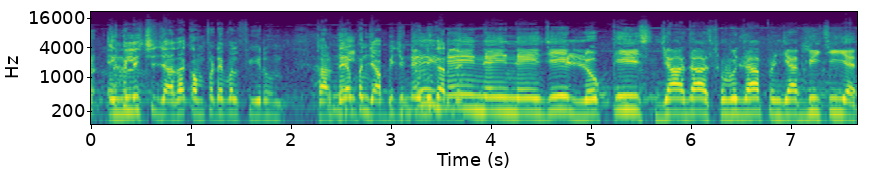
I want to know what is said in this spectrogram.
ਇੰਗਲਿਸ਼ 'ਚ ਜ਼ਿਆਦਾ ਕੰਫਰਟੇਬਲ ਫੀਲ ਹੁੰਦੇ ਕਰਦੇ ਆ ਪੰਜਾਬੀ 'ਚ ਕਿਉਂ ਨਹੀਂ ਕਰਦੇ? ਨਹੀਂ ਨਹੀਂ ਨਹੀਂ ਜੀ ਲੋਕੀ ਜ਼ਿਆਦਾ ਸੁਵਿਧਾ ਪੰਜਾਬੀ 'ਚ ਹੀ ਹੈ।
